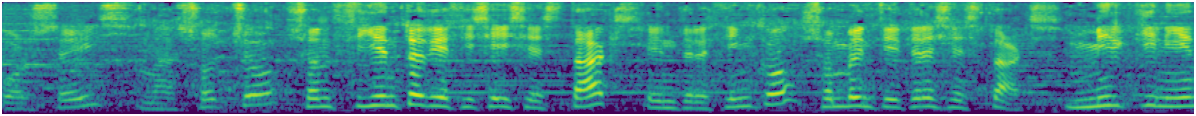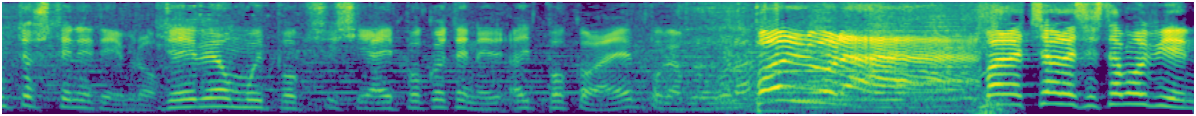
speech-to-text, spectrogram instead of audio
por 6 más 8 Son 116 stacks. Entre 5 son 23 stacks. 1500 TNT, bro. Yo ahí veo muy poco, sí, sí, hay poco TNT Hay poco, ¿eh? Poca pólvora. ¡Pólvora! Vale, chavales, estamos bien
